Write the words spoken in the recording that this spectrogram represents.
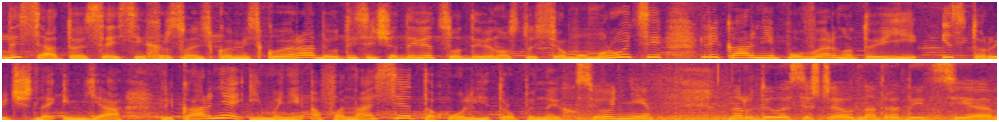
10-ї сесії Херсонської міської ради у 1997 році лікарні повернуто її історичне ім'я лікарня імені Афанасія та Ольги Тропиних. Сьогодні народилася ще одна традиція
